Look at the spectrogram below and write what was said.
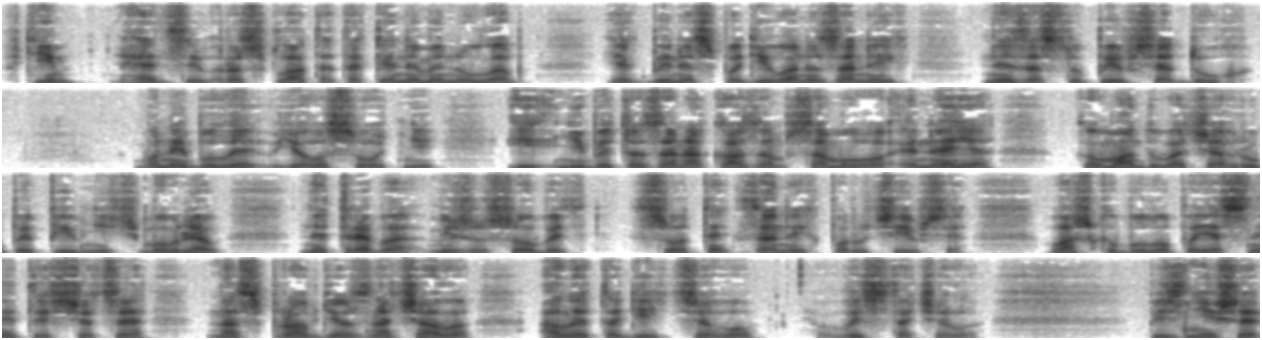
Втім, гетзів розплата таки не минула б, якби несподівано за них не заступився дух. Вони були в його сотні, і, нібито за наказом самого Енея, командувача групи північ, мовляв, не треба міжособець, сотник за них поручився. Важко було пояснити, що це насправді означало, але тоді цього вистачило. Пізніше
